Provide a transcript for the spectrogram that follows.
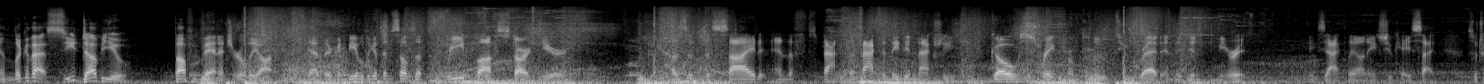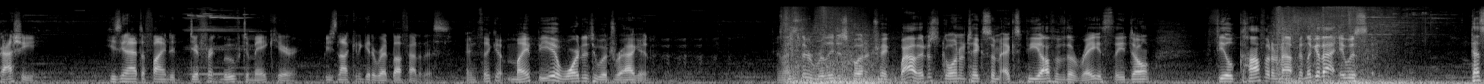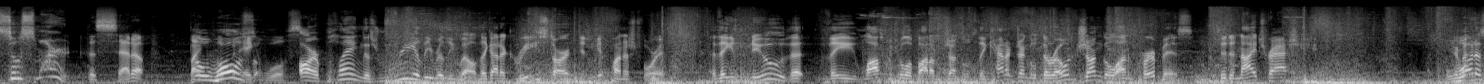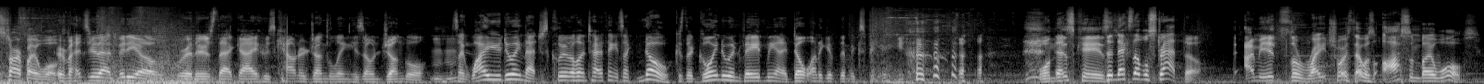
And look at that CW buff advantage early on. Yeah, they're going to be able to get themselves a free buff start here because of the side and the, fa the fact that they didn't actually go straight from blue to red and they didn't mirror it exactly on H2K's side. So Trashy, he's going to have to find a different move to make here. He's not going to get a red buff out of this. I think it might be awarded to a dragon. Unless they're really just going to take... Wow, they're just going to take some XP off of the wraiths. They don't feel confident enough. And look at that. It was... That's so smart. The setup by the Wolves, Wolves are playing this really, really well. They got a greedy start, didn't get punished for it. They knew that they lost control of bottom jungles. They counter jungled their own jungle on purpose to deny Trashy. What a start by Wolf. Reminds me of that video where there's that guy who's counter jungling his own jungle. Mm -hmm. It's like, why are you doing that? Just clear the whole entire thing. It's like, no, because they're going to invade me and I don't want to give them experience. well, in this case... It's a next level strat, though. I mean, it's the right choice. That was awesome by Wolves.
